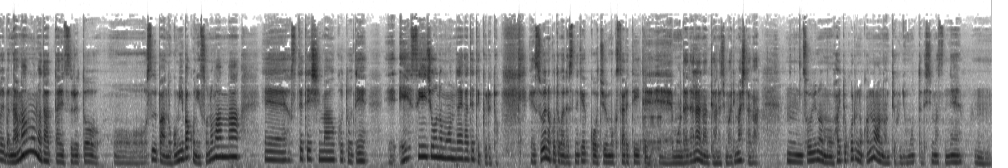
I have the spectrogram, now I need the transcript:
例えば生ものだったりするとスーパーのゴミ箱にそのまんま、えー、捨ててしまうことで、え、衛生上の問題が出てくると、え、そういうようなことがですね結構注目されていて、え問題だななんて話もありましたが、うん、そういうのも入ってこるのかななんていうふうに思ったりしますね。うん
